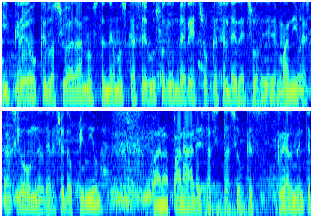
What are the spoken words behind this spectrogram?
y creo que los ciudadanos tenemos que hacer uso de un derecho, que es el derecho de manifestación, el derecho de opinión, para parar esta situación que es, realmente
